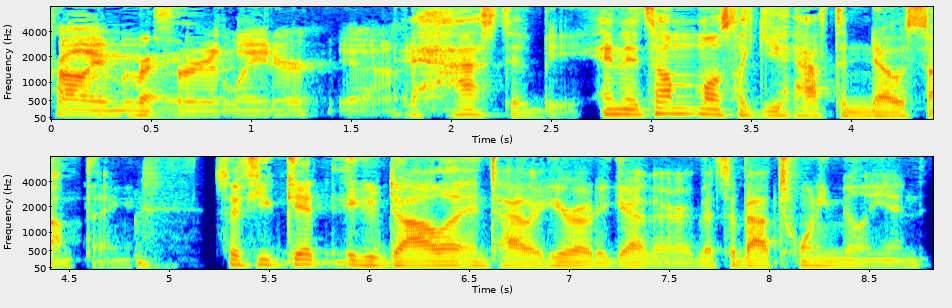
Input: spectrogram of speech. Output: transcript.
probably a move Right. for it later. Yeah, It has to be, and it's almost like you have to know something. So if you get Iguodala and Tyler Herro together, that's about twenty million.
